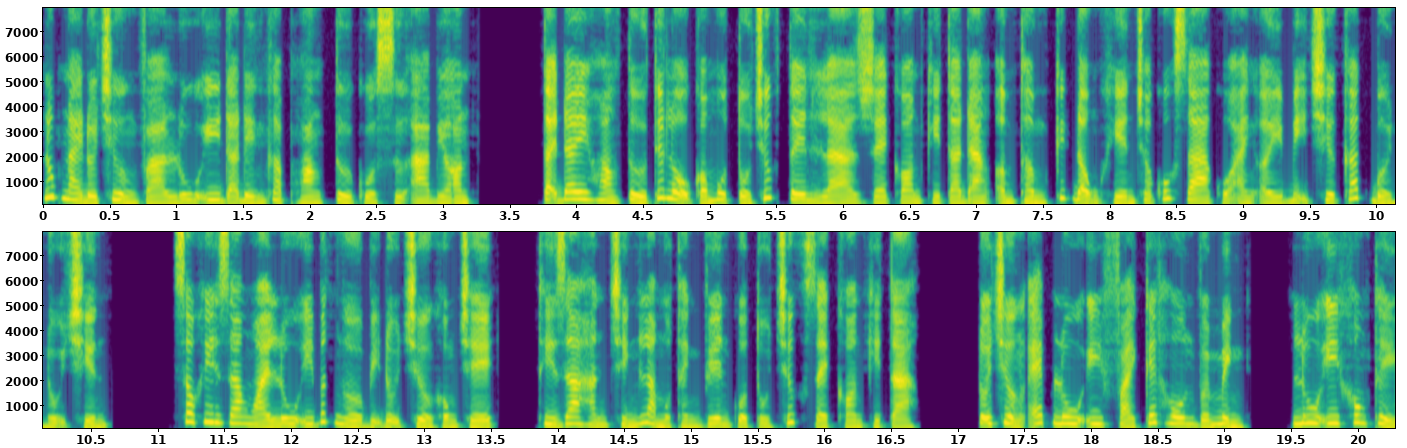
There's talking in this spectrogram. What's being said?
Lúc này đội trưởng và Louis đã đến gặp hoàng tử của xứ Abion, Tại đây, hoàng tử tiết lộ có một tổ chức tên là Jekon Kita đang âm thầm kích động khiến cho quốc gia của anh ấy bị chia cắt bởi nội chiến. Sau khi ra ngoài Louis bất ngờ bị đội trưởng khống chế, thì ra hắn chính là một thành viên của tổ chức Zekon Kita. Đội trưởng ép Louis phải kết hôn với mình. Louis không thể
